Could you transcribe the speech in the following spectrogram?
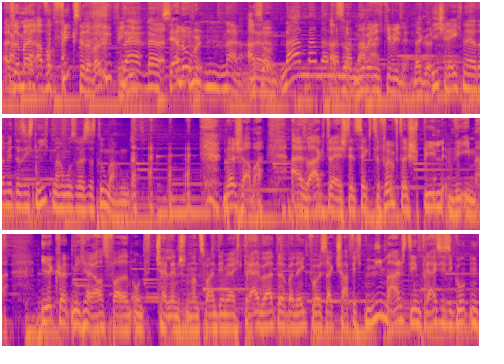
also ich meine einfach fix, oder was? Finde ich Sehr nobel. Nein, Ach so. nein, nein, nein, nein, Achso, nein, nur nein, wenn nein. ich gewinne. Na gut. Ich rechne ja damit, dass ich es nicht machen muss, weil es das du machen musst. Na schauen wir. Also aktuell steht 6 zu 5, das Spiel wie immer. Ihr könnt mich herausfordern und challengen. Und zwar indem ihr euch drei Wörter überlegt, wo ihr sagt, schaffe ich niemals, die in 30 Sekunden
